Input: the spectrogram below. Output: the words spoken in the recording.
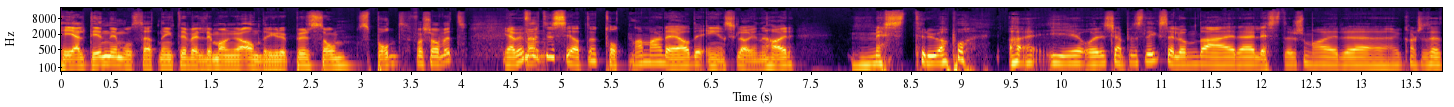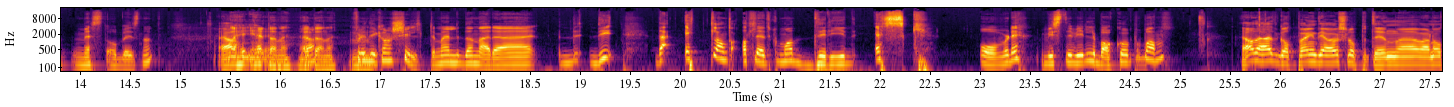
helt inn, i motsetning til veldig mange andre grupper, som spådd, for så vidt. Jeg vil Men- faktisk si at Tottenham er det av de engelske lagene har mest trua på eh, i årets Champions League, selv om det er eh, Leicester som har eh, kanskje sett mest overbevisende ut. Ja, Nei, helt enig. Helt Ja, enig. Fordi Mm. de kan skilte med den derre de, de, Det er et eller annet Atletico Madrid-esk over de, hvis de vil bakover på banen. Ja, det er et godt poeng. De har jo sluppet inn uh, hva er det nå,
